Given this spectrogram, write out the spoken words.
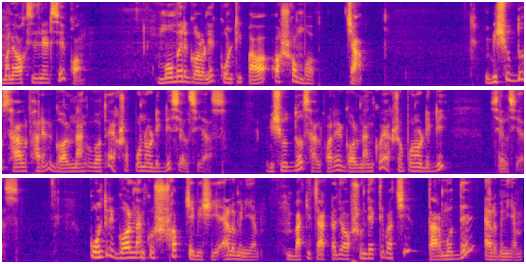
মানে অক্সিজেনের চেয়ে কম। মোমের গলনে কোনটি পাওয়া অসম্ভব চাপ? বিশুদ্ধ সালফারের গলনাঙ্ক গত একশো পনেরো ডিগ্রি সেলসিয়াস। বিশুদ্ধ সালফারের গলনাঙ্ক একশো পনেরো ডিগ্রি সেলসিয়াস। কোনটির গলনাঙ্ক সবচেয়ে বেশি? অ্যালুমিনিয়াম। বাকি চারটা যে অপশন দেখতে পাচ্ছি, তার মধ্যে অ্যালুমিনিয়াম।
